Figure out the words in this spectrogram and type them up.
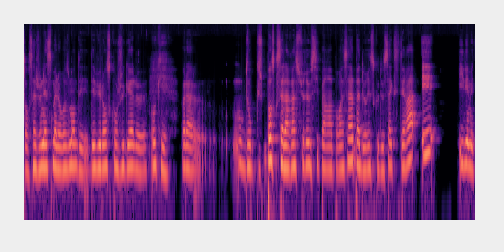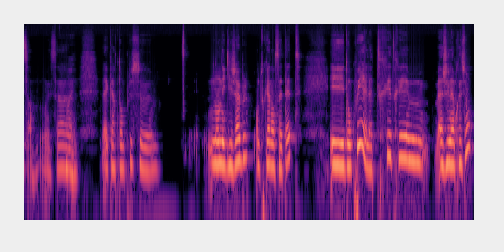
dans sa jeunesse malheureusement des, des violences conjugales, euh, Ok. voilà. euh, Donc, je pense que ça l'a rassurée aussi par rapport à ça, pas de risque de ça, etc. Et il est médecin. Ouais, ça, Ouais. euh, la carte en plus euh, non négligeable, en tout cas dans sa tête. Et donc oui, elle a très très, bah, j'ai l'impression,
